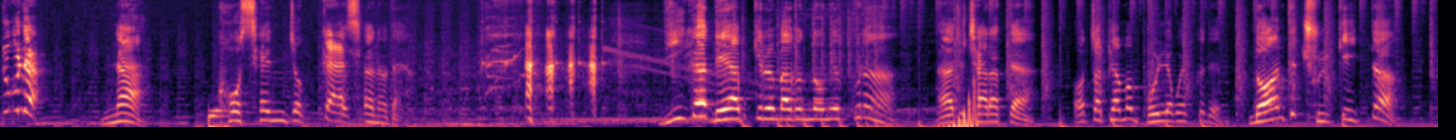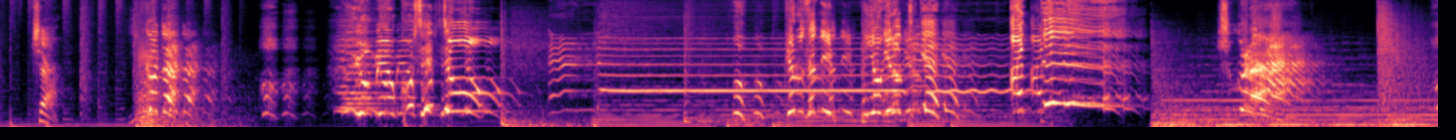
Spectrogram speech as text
누구냐? 나 코센조 까사노다. 네가 내 앞길을 막은 놈이었구나. 아주 잘 왔다. 어차피 한번 보려고 했거든. 너한테 줄 게 있다. 자, 이거다. 어, 위험해요, 코센조. 어, 변호사님, 여긴 어떻게? 안돼! 죽어라! 어!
